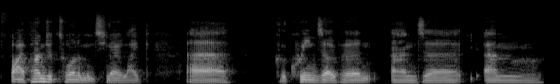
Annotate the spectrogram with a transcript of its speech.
500 tournaments, you know, like uh, the Queen's Open and uh, um,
